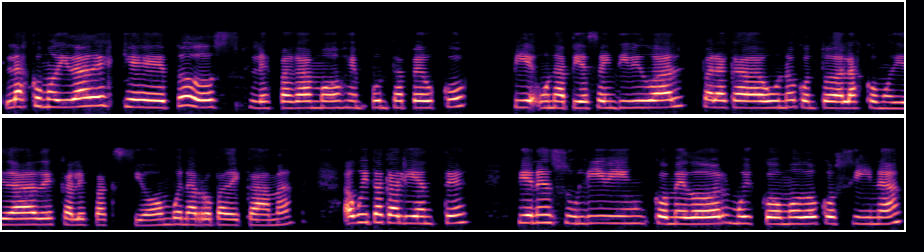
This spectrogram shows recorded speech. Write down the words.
las comodidades que todos les pagamos en Punta Peuco, una pieza individual para cada uno con todas las comodidades, calefacción, buena ropa de cama, agüita caliente, tienen su living, comedor muy cómodo, cocina,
